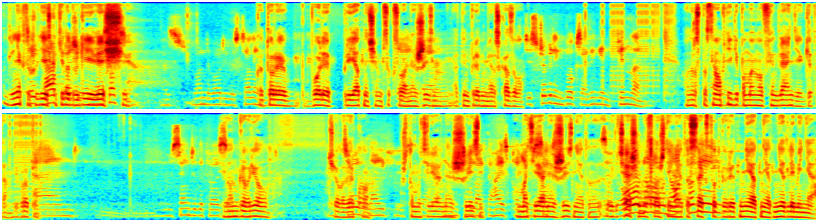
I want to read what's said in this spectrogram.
Для некоторых людей есть какие-то другие вещи, которые более приятны, чем сексуальная жизнь. Uh, Один преданный мне рассказывал. Он распространял книги, по-моему, в Финляндии, где-то в Европе. И он говорил человеку, что материальная жизнь, в материальной жизни это величайшее наслаждение, это секс. Тот говорит, нет, нет, не для меня.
